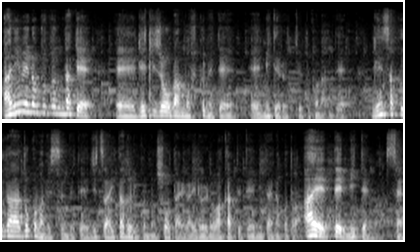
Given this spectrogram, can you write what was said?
アニメの部分だけ、えー、劇場版も含めて、えー、見てるっていうとこなんで原作がどこまで進んでて実は虎杖君の正体がいろいろ分かっててみたいなことはあえて見てません。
